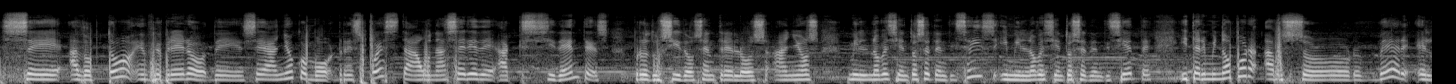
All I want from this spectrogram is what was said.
se adoptó en febrero de ese año como respuesta a una serie de accidentes producidos entre los años 1976 y 1977 y terminó por absorber el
